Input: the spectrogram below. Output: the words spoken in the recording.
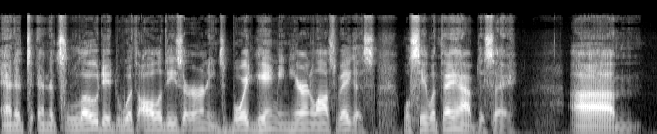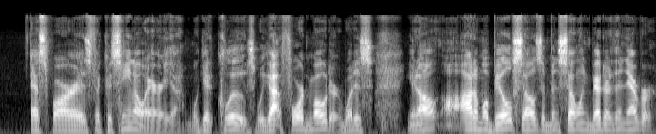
and it's and it's loaded with all of these earnings. Boyd Gaming here in Las Vegas. We'll see what they have to say. Um, as far as the casino area, we'll get clues. We got Ford Motor. What is, you know, automobile sales have been selling better than ever.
